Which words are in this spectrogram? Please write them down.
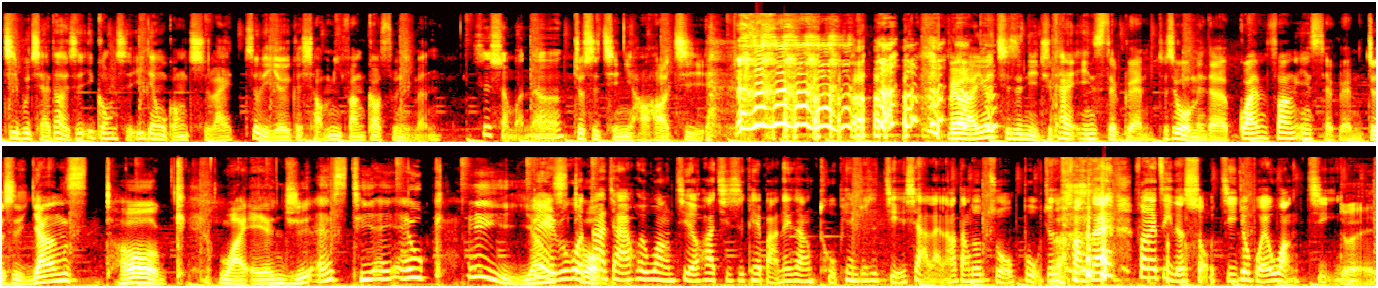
记不起来到底是一公尺、一点五公尺，来这里有一个小秘方告诉你们。是什么呢？就是请你好好记，没有啦，因为其实你去看 Instagram，就是我们的官方 Instagram，就是 Young's Talk，Y A N G S T A L K。对，如果大家会忘记的话，其实可以把那张图片就是截下来，然后当做桌布，就是放在 放在自己的手机，就不会忘记。对，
